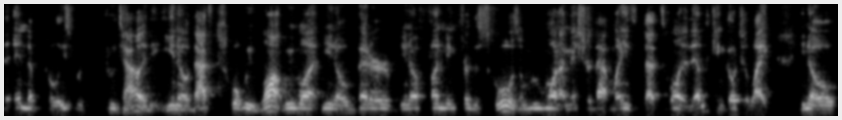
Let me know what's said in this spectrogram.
the end of police brutality. You know, that's what we want. We want, you know, better, you know, funding for the schools, and we want to make sure that money that's going to them can go to like, you know,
